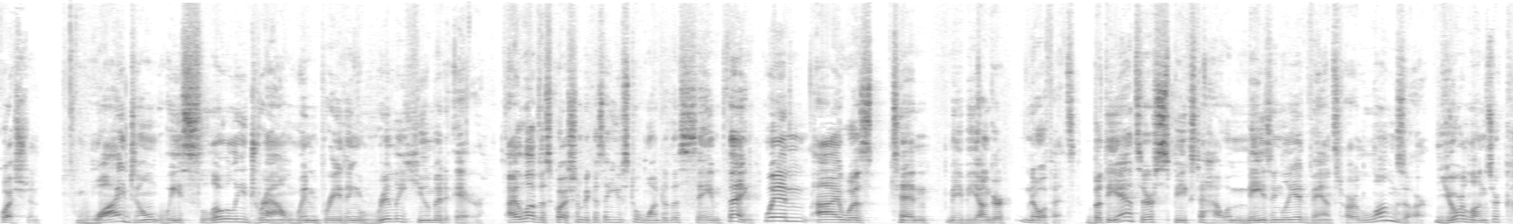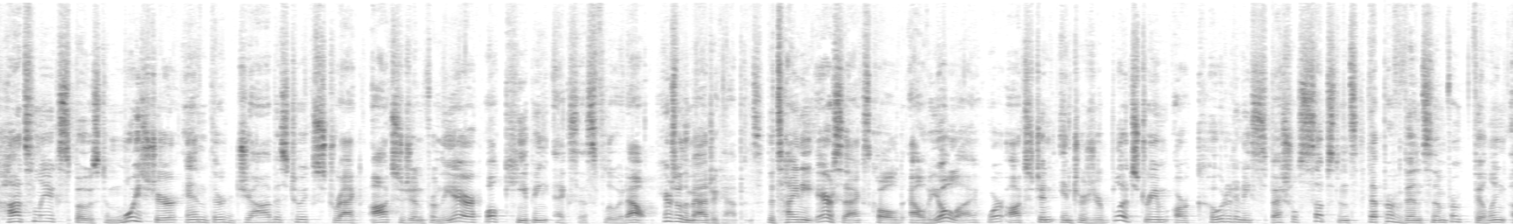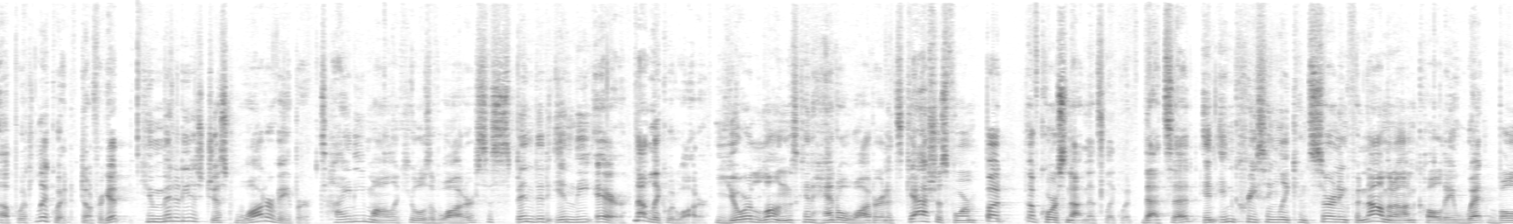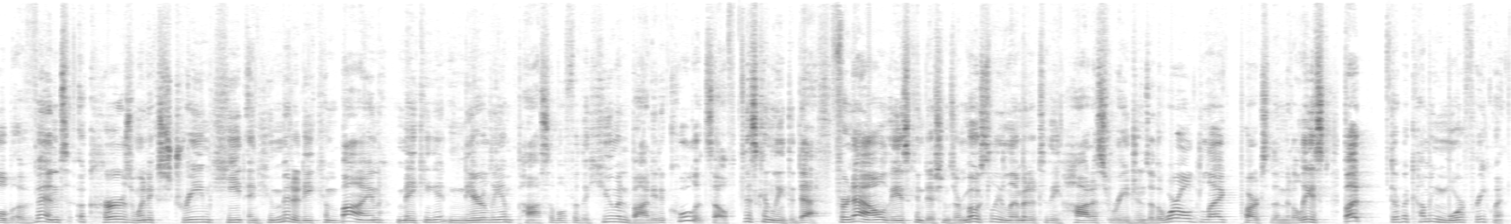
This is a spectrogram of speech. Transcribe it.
Question. Why don't we slowly drown when breathing really humid air? I love this question because I used to wonder the same thing when I was 10, maybe younger, no offense. But the answer speaks to how amazingly advanced our lungs are. Your lungs are constantly exposed to moisture, and their job is to extract oxygen from the air while keeping excess fluid out. Here's where the magic happens the tiny air sacs, called alveoli, where oxygen enters your bloodstream, are coated in a special substance that prevents them from filling up with liquid. Don't forget, humidity is just water vapor, tiny molecules of water suspended in the air, not liquid water. Your lungs can handle water in its gaseous form, but of course not in its liquid. That said, an increasingly concerning phenomenon called a wet bulb event occurs when extreme heat and humidity combine, making it nearly impossible for the human body to cool itself. This can lead to death. For now, these conditions are mostly limited to the hottest regions of the world, like parts of the Middle East, but they're becoming more frequent.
